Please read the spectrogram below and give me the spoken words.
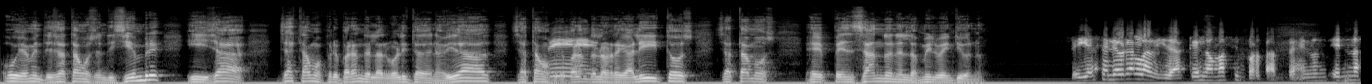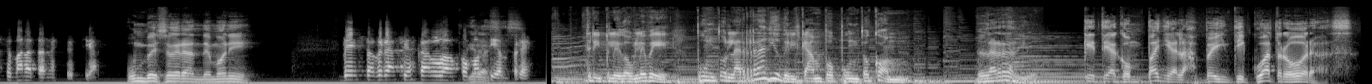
obviamente ya estamos en diciembre y ya ya estamos preparando el arbolito de Navidad, ya estamos preparando los regalitos, ya estamos eh, pensando en el 2021. Sí, a celebrar la vida, que es lo más importante, en, una semana tan especial. Un beso grande, Moni. Beso, gracias Carlos, como siempre. www.laradiodelcampo.com La radio que te acompaña a las 24 horas.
